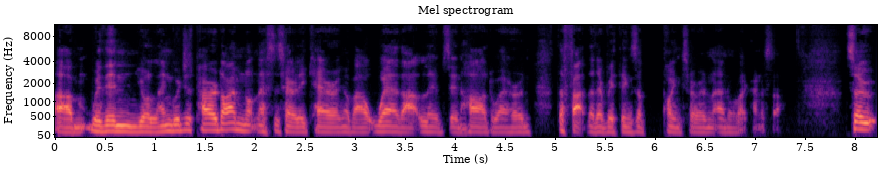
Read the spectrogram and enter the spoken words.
um, within your language's paradigm, not necessarily caring about where that lives in hardware and the fact that everything's a pointer and, and all that kind of stuff. So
